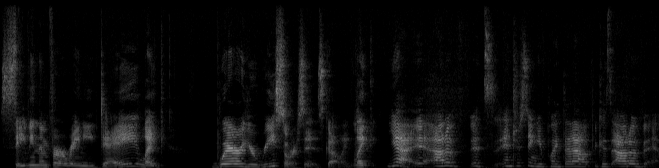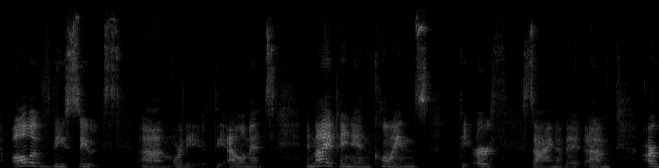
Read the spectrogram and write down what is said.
saving them for a rainy day? Like where are your resources going? Like Yeah, it, out of it's interesting you point that out because out of all of these suits um, or the the elements, in my opinion, coins, the earth sign of it, um, are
